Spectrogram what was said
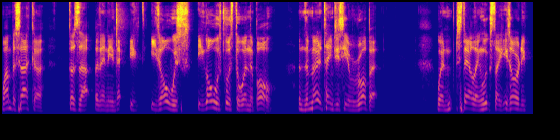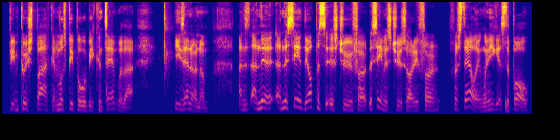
Wan-Bissaka does that, but then he, he he's always he always goes to win the ball. And the amount of times you see him rob it when Sterling looks like he's already been pushed back, and most people will be content with that. He's in on him, and and the and the same the opposite is true for the same is true. Sorry for for Sterling when he gets the ball,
